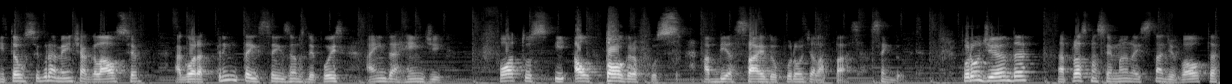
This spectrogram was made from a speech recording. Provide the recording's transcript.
Então, seguramente a Gláucia, agora 36 anos depois, ainda rende fotos e autógrafos a Bia Saido por onde ela passa, sem dúvida. Por onde anda, na próxima semana está de volta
